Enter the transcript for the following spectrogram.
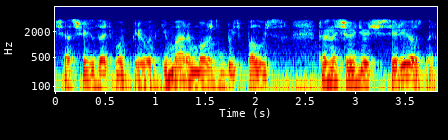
сейчас еще издать мой перевод Гемары, может быть, получится. Так, значит, люди очень серьезные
